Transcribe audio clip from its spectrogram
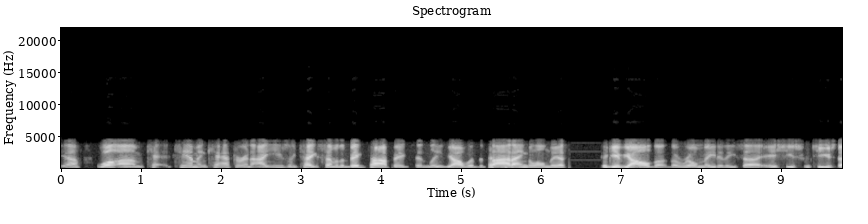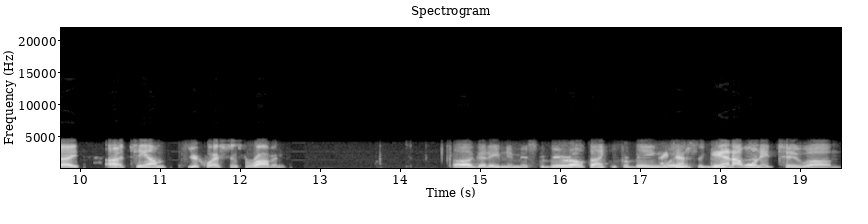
yeah. Well, um, Tim and Catherine, I usually take some of the big topics and leave y'all with the side angle on this to give y'all the the real meat of these uh, issues from Tuesday. Uh, Tim, your questions for Robin. Uh, good evening, Mr. Biro. Thank you for being Hey, with Tim. us again. I wanted to um,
